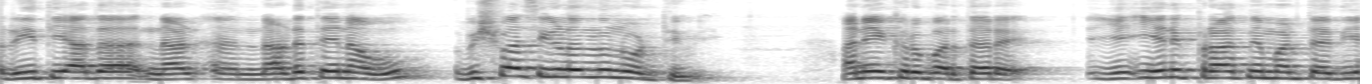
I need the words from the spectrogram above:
ರೀತಿಯಾದ ನಡ್- ನಡತೆ ನಾವು ವಿಶ್ವಾಸಿಗಳಲ್ಲೂ ನೋಡ್ತೀವಿ. ಅನೇಕರು ಬರ್ತಾರೆ ಏನಕ್ಕೆ ಪ್ರಾರ್ಥನೆ ಮಾಡ್ತಾ ಇದೀಯ?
